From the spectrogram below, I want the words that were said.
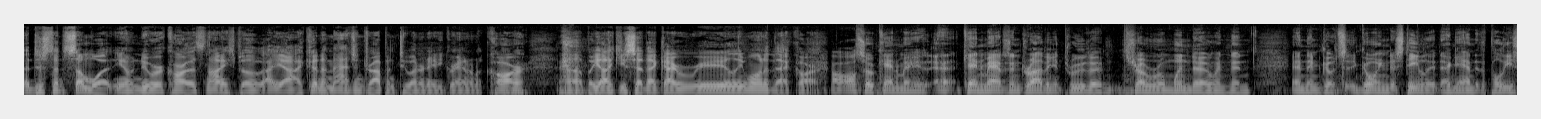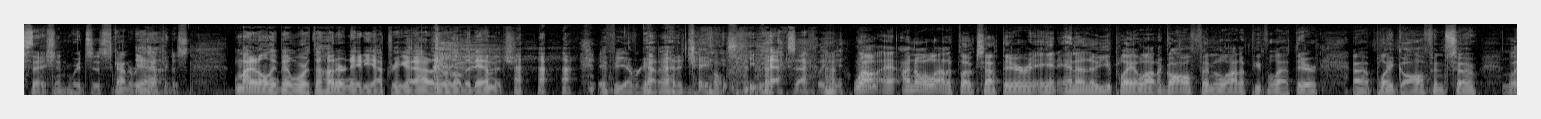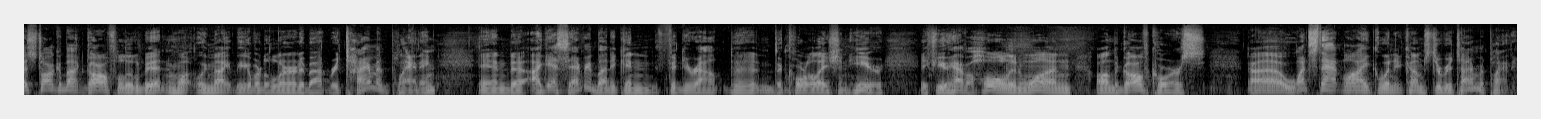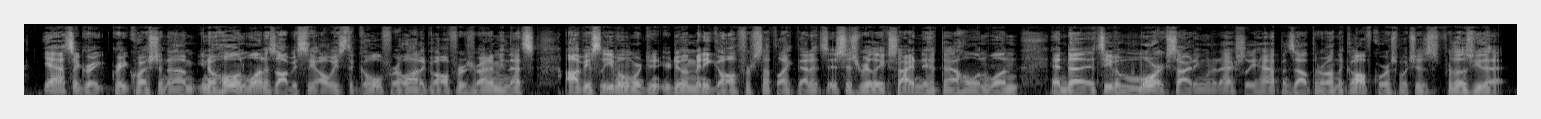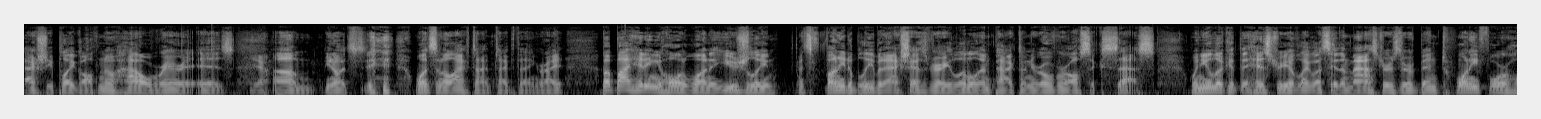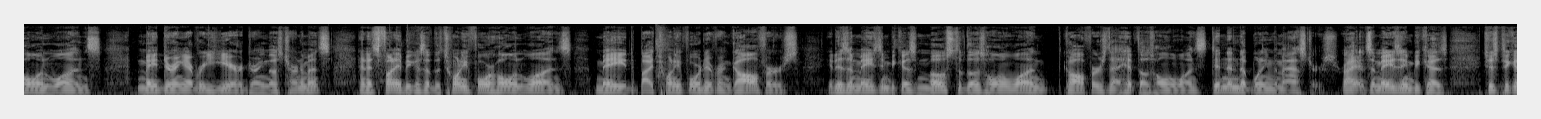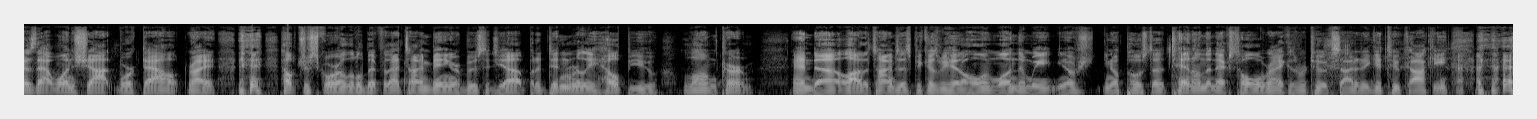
just a somewhat you know newer car that's nice. So uh, yeah, I couldn't imagine dropping 280 grand on a car. Uh, but yeah, like you said, that guy really wanted that car. I also can't imagine, uh, can't imagine driving it through the showroom window and then and then go, going to steal it again at the police station, which is kind of ridiculous. Yeah. It might have only been worth 180 after he got out of there with all the damage. if he ever got out of jail. yeah, exactly. well, I know a lot of folks out there, and, and, I know you play a lot of golf, and a lot of people out there uh, play golf. And so mm-hmm. let's talk about golf a little bit and what we might be able to learn about retirement planning. And uh, I guess everybody can figure out the, the correlation here. If you have a hole in one on the golf course, uh, what's that like when it comes to retirement planning? Yeah, that's a great, great question. Um, you know, hole in one is obviously always the goal for a lot of golfers, right? I mean, that's obviously even when do, you're doing mini golf or stuff like that. It's it's just really exciting to hit that hole in one, and uh, it's even more exciting when it actually happens out there on the golf course, which is for those of you that actually play golf know how rare it is. Yeah. Um, you know, it's once in a lifetime type thing, right? But by hitting a hole in one, it usually it's funny to believe, but it actually has very little impact on your overall success. When you look at the history of, like, let's say the Masters, there have been 24 hole in ones made during every year during those tournaments. And it's funny because of the 24 hole in ones made by 24 different golfers, it is amazing because most of those hole in one golfers that hit those hole in ones didn't end up winning the Masters, right? It's amazing because just because that one shot worked out, right, helped your score a little bit for that time being or boosted you up, but it didn't really help you long term. And uh, a lot of the times it's because we hit a hole in one, then we you know sh- you know post a ten on the next hole, right? Because we're too excited to get too cocky.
